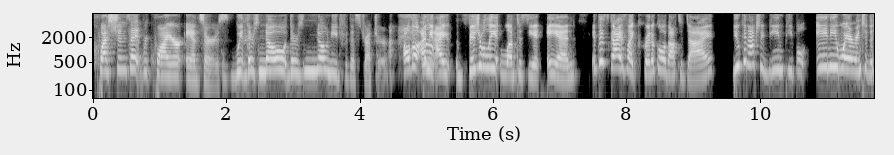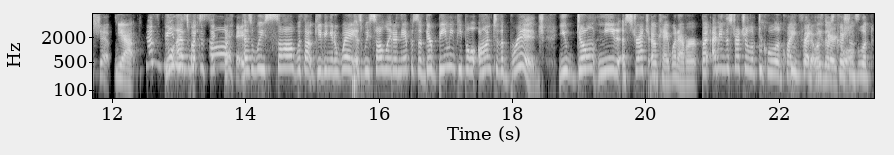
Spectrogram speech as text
Questions that require answers. We, there's no, there's no need for this stretcher. Although, I mean, I visually love to see it. And if this guy's like critical about to die, you can actually beam people anywhere into the ship. Yeah. Just beam Well, as we to saw, as we saw without giving it away, as we saw later in the episode, they're beaming people onto the bridge. You don't need a stretch. Okay, whatever. But I mean, the stretcher looked cool, and quite frankly, those very cool. cushions looked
